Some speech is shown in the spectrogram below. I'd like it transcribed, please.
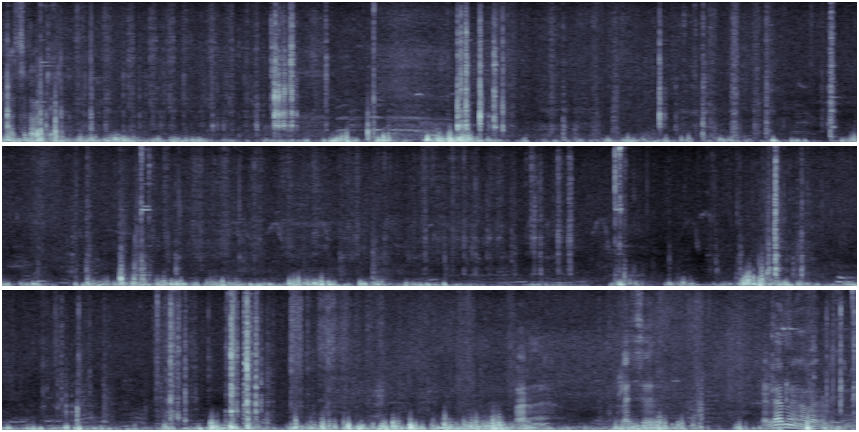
கிளச்சில் வண்டி பாருங்கள் க்ளச்சு எல்லாமே நல்லா கிடச்சிங்க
